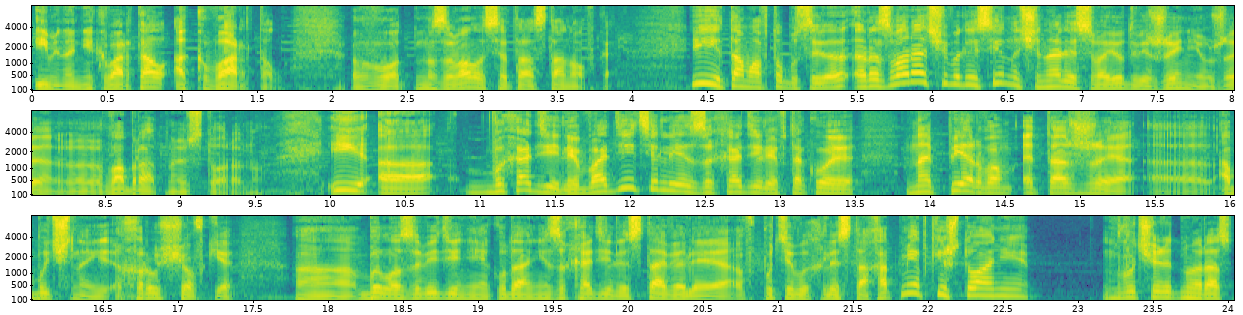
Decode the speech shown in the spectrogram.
Именно не квартал, а квартал. Вот, называлась эта остановка. И там автобусы э, разворачивались и начинали свое движение уже в обратную сторону. И э, выходили водители, заходили в такое на первом этаже э, обычной хрущевки было заведение, куда они заходили, ставили в путевых листах отметки, что они в очередной раз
